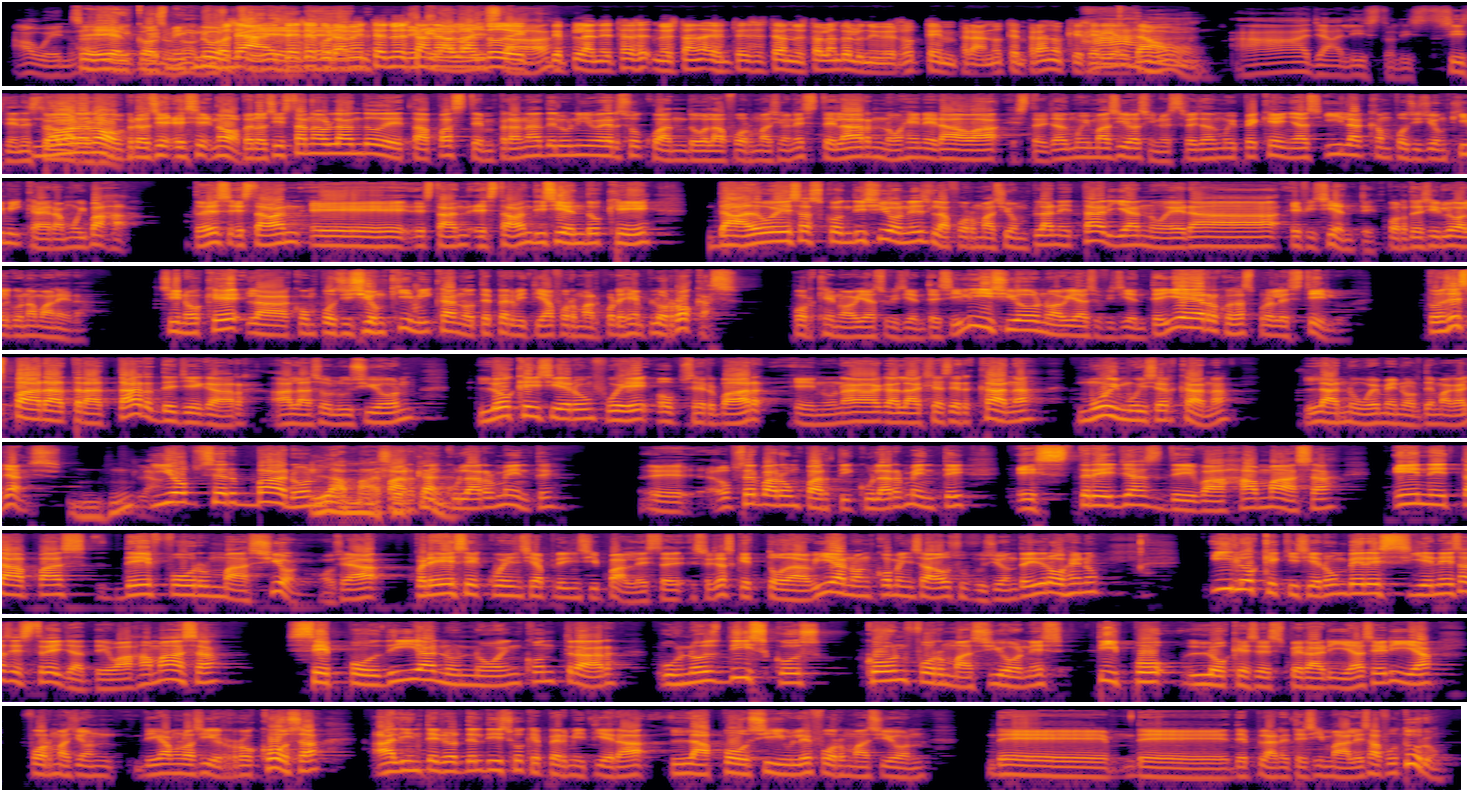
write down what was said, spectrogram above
Ah, bueno. Sí, Ah, el bueno, Cosmic no, Noon. O sea, Sí, entonces en- seguramente no en- están hablando de, está. de planetas, no están, entonces está- no está hablando del universo temprano, temprano, que sería Ah, el Down. no. Ah, ya, listo, listo. Sí, No, no, no, pero sí, eh, sí, no, pero sí están hablando de etapas tempranas del universo cuando la formación estelar no generaba estrellas muy masivas, sino estrellas muy pequeñas y la composición química era muy baja. Entonces estaban, eh, están, estaban diciendo que, dado esas condiciones, la formación planetaria no era eficiente, por decirlo de alguna manera, sino que la composición química no te permitía formar, por ejemplo, rocas, porque no había suficiente silicio, no había suficiente hierro, cosas por el estilo. Entonces, para tratar de llegar a la solución, lo que hicieron fue observar en una galaxia cercana, muy, muy cercana, la nube menor de Magallanes. Y observaron La más particularmente, eh, observaron particularmente estrellas de baja masa en etapas de formación, o sea, presecuencia principal, est- estrellas que todavía no han comenzado su fusión de hidrógeno, y lo que quisieron ver es si en esas estrellas de baja masa se podían o no encontrar unos discos con formaciones tipo lo que se esperaría sería formación, digámoslo así, rocosa al interior del disco que permitiera la posible formación de, de planetesimales a futuro.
